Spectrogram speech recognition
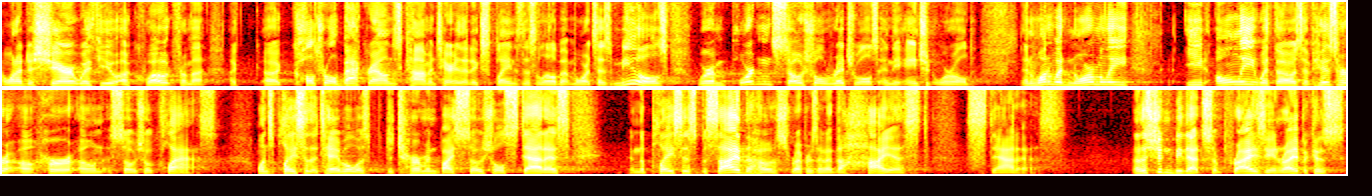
I wanted to share with you a quote from a, a, cultural backgrounds commentary that explains this a little bit more. It says Meals were important social rituals in the ancient world, and one would normally eat only with those of his or uh, her own social class. One's place at the table was determined by social status, and the places beside the host represented the highest status. Now, this shouldn't be that surprising, right? Because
